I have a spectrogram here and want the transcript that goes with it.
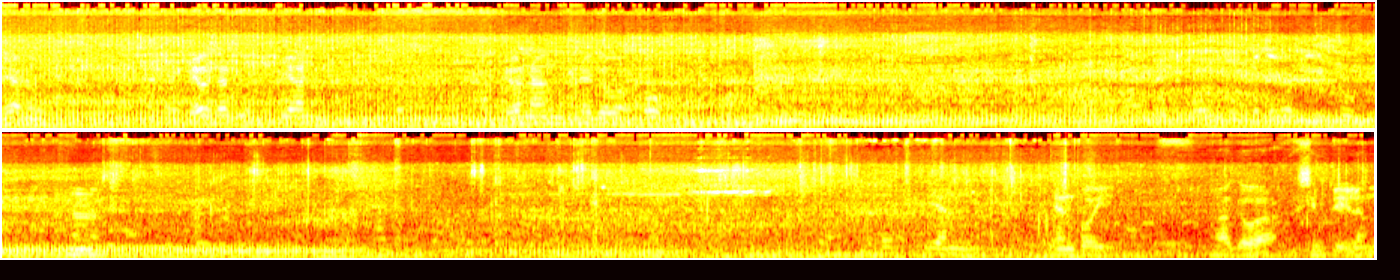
Ayan o. Yan. Yan ang ginagawa ko. Pagkawan dito. Hmm. Yan, yan boy. Magawa, simple lang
